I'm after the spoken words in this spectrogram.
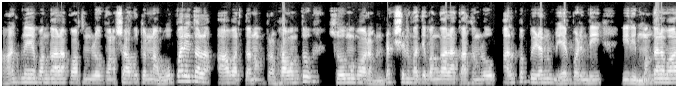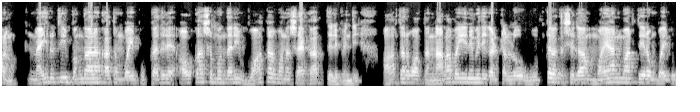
ఆగ్నేయ బంగాళాఖాతంలో కొనసాగుతున్న ఉపరితల ఆవర్తనం ప్రభావంతో సోమవారం దక్షిణ మధ్య బంగాళాఖాతంలో అల్పపీడనం ఏర్పడింది. ఇది మంగళవారం నైరుతి బంగాళాఖాతం వైపు కదిలే అవకాశం ఉందని వాతావరణ శాఖ తెలిపింది. ఆ తర్వాత నలభై ఎనిమిది గంటల్లో ఉత్తర దిశగా మయన్మార్ తీరం వైపు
